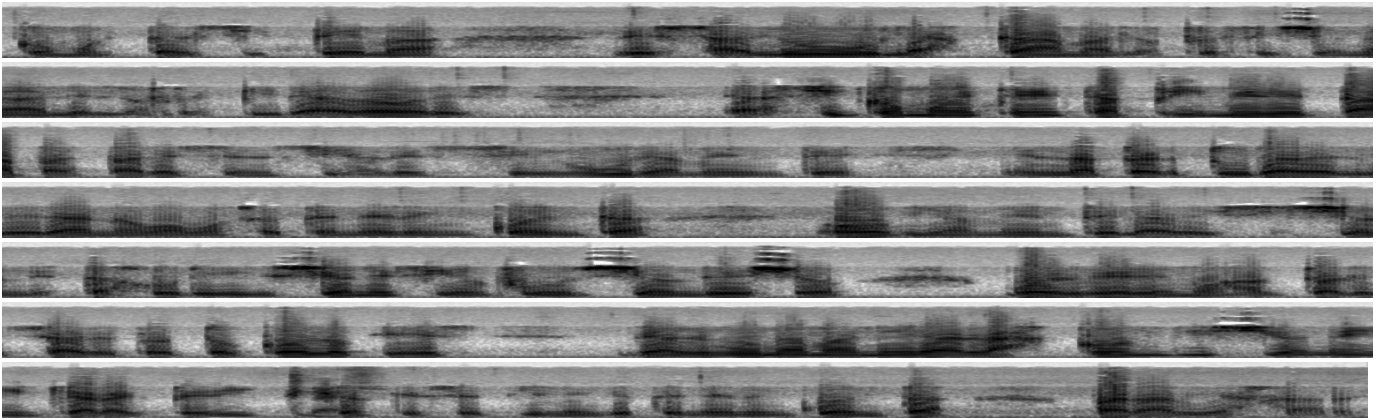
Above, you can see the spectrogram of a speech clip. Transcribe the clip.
cómo está el sistema de salud, las camas, los profesionales, los respiradores. Así como este, esta primera etapa para esenciales, seguramente en la apertura del verano vamos a tener en cuenta, obviamente, la decisión de estas jurisdicciones y en función de ello volveremos a actualizar el protocolo, que es de alguna manera las condiciones y características que se tienen que tener en cuenta para viajar.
